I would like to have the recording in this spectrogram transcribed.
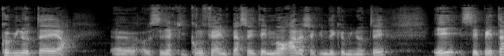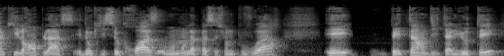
communautaire, euh, c'est-à-dire qui confère une personnalité morale à chacune des communautés. Et c'est Pétain qui le remplace. Et donc ils se croisent au moment de la passation de pouvoir. Et Pétain dit à Lyoté,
